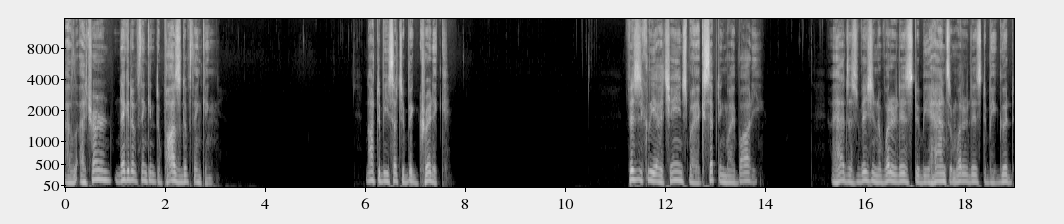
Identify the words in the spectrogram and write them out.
I, I turned negative thinking to positive thinking. Not to be such a big critic. Physically, I changed by accepting my body. I had this vision of what it is to be handsome, what it is to be good,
